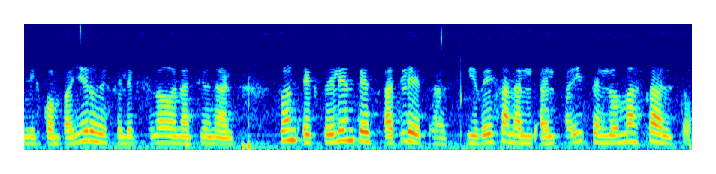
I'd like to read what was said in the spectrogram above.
mis compañeros de seleccionado nacional, son excelentes atletas y dejan al, país en lo más alto.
